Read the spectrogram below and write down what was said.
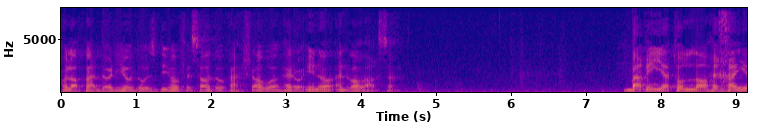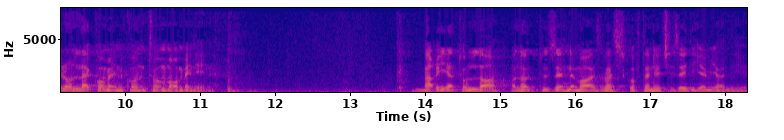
کلاهبرداری و دزدی و فساد و فحشا و هروئین و انواع و اقسام. بقیت الله خیر لکم ان کنتم مؤمنین. بقیت الله حالا تو ذهن ما از بس گفتن یه چیزای دیگه میاد دیگه.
